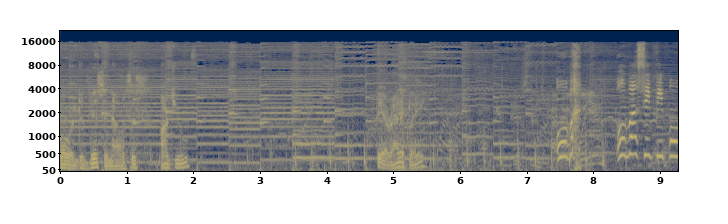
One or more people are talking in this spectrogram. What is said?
Forward to this analysis, aren't you? Theoretically. Over, overseas people.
